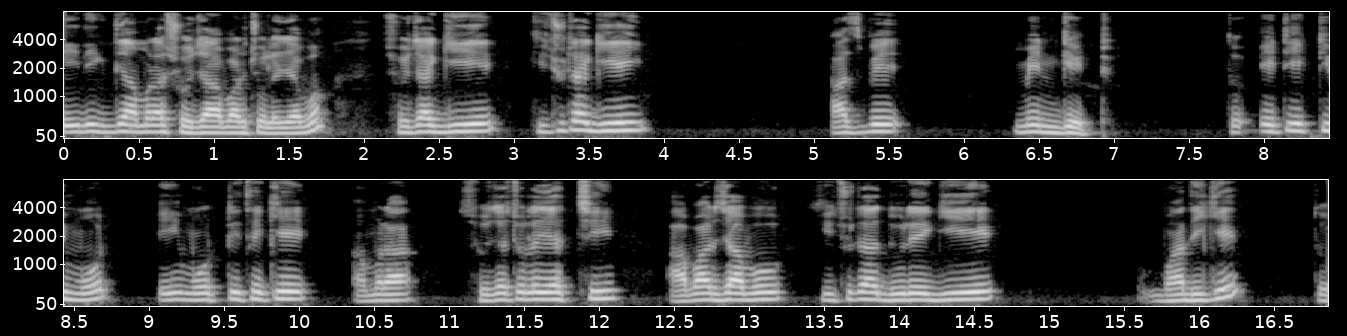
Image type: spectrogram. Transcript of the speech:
এই দিক দিয়ে আমরা সোজা আবার চলে যাব। সোজা গিয়ে কিছুটা গিয়েই আসবে মেন গেট তো এটি একটি মোড়। এই মোড়টি থেকে আমরা সোজা চলে যাচ্ছি। আবার যাব কিছুটা দূরে গিয়ে বাঁদিকে, তো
